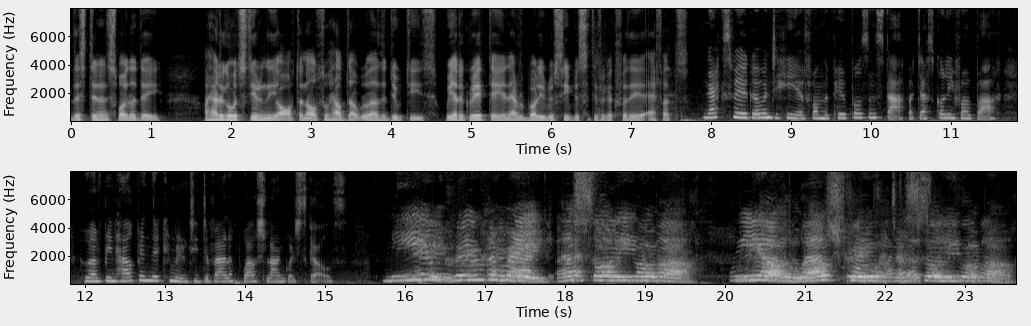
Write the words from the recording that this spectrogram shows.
this didn't spoil the day. I had to go with steering the yacht and also helped out with other duties. We had a great day and everybody received a certificate for their efforts. Next, we are going to hear from the pupils and staff at Ysgol Bach who have been helping their community develop Welsh language skills. Ni yw Crew Cymraeg, Ysgol Ifor Bach. We are the Welsh crew at Ysgol Ifor Bach.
